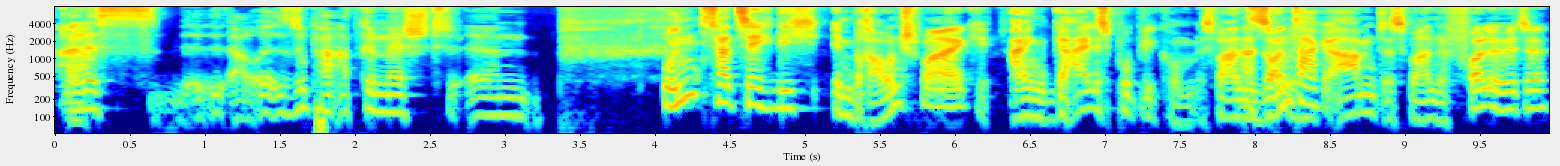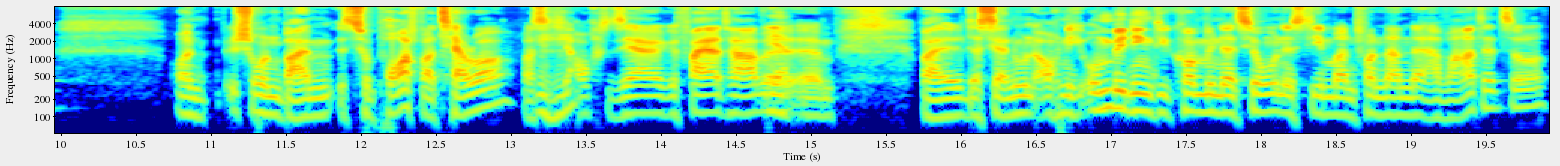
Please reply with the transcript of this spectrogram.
alles äh, super abgemischt. Ähm, Und tatsächlich in Braunschweig ein geiles Publikum. Es war ein cool. Sonntagabend, es war eine volle Hütte. Und schon beim Support war Terror, was ich auch sehr gefeiert habe, Mhm. Ja. ähm, weil das ja nun auch nicht unbedingt die Kombination ist, die man voneinander erwartet. So.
